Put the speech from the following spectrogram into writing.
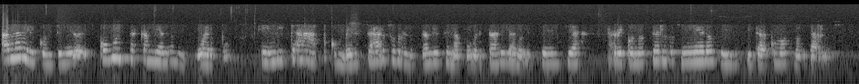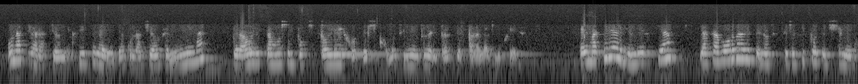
habla del contenido de cómo está cambiando mi cuerpo, e invita a conversar sobre los cambios en la pubertad y la adolescencia, a reconocer los miedos y explicar cómo afrontarlos. Una aclaración, existe la eyaculación femenina, pero aún estamos un poquito lejos del reconocimiento del placer para las mujeres. En materia de violencia, las aborda desde los estereotipos de género,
